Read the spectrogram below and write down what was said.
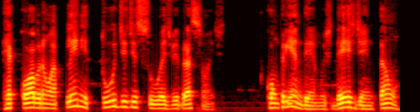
recobram a plenitude de suas vibrações. Compreendemos desde então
